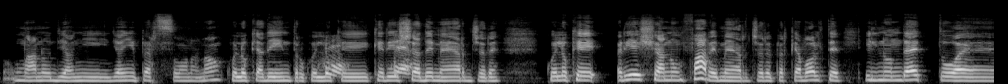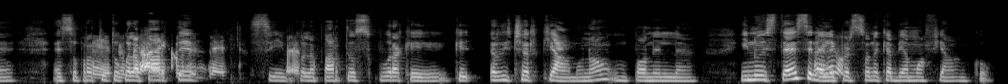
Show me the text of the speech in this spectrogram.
umano di ogni, di ogni persona, no? Quello che ha dentro, quello Sì, che, che riesce sì. ad emergere, quello che riesce a non far emergere, perché a volte il non detto è, è soprattutto Sì, quella parte, Certo. quella parte oscura che, che ricerchiamo, no? Un po' nel- in noi stessi e Eh, nelle persone che abbiamo a fianco.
